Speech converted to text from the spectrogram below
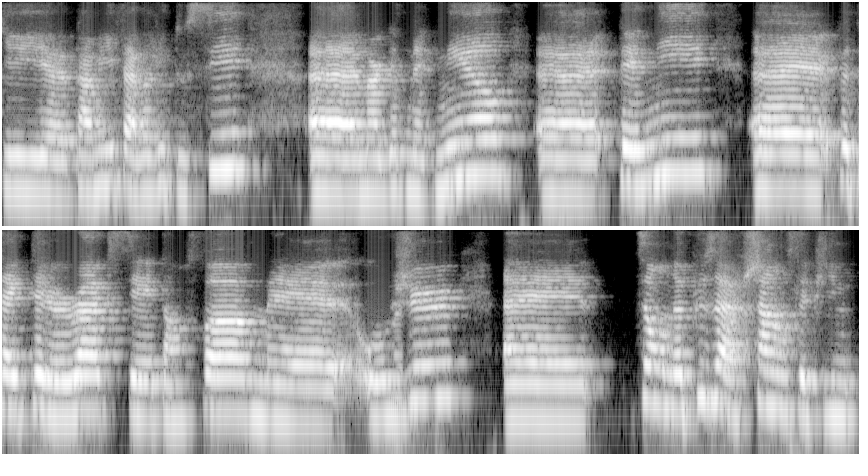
qui est parmi les favorites aussi, Margaret McNeil, Penny, euh, peut-être Taylor Rock, c'est en forme euh, au jeu. Euh, on a plusieurs chances. puis,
